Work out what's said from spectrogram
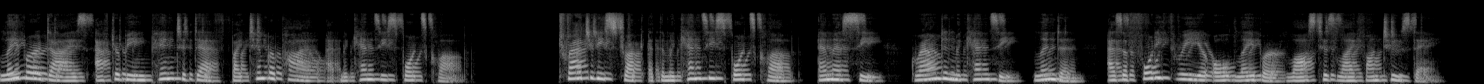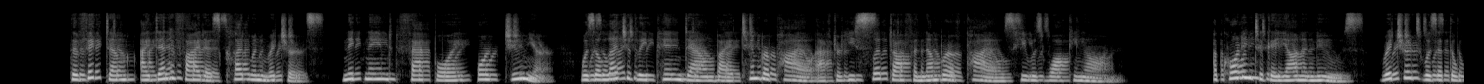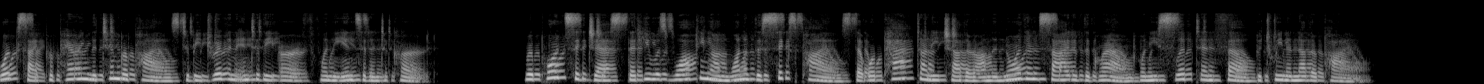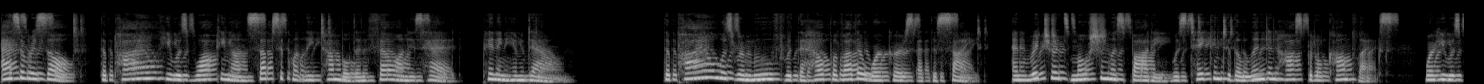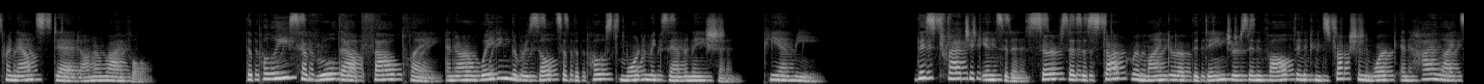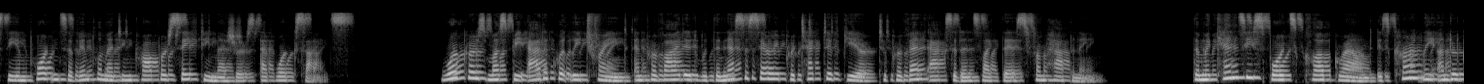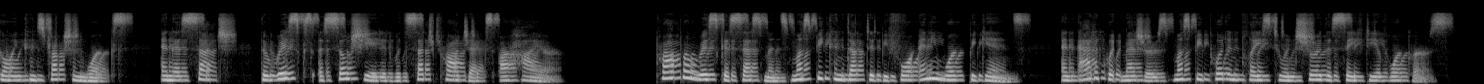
Laborer dies after being pinned to death by timber pile at Mackenzie Sports Club. Tragedy struck at the Mackenzie Sports Club, MSC, ground in Mackenzie, Linden, as a 43-year-old laborer lost his life on Tuesday. The victim, identified as Cledwin Richards, nicknamed Fat Boy or Junior, was allegedly pinned down by a timber pile after he slipped off a number of piles he was walking on. According to Guyana News, Richards was at the worksite preparing the timber piles to be driven into the earth when the incident occurred. Reports suggest that he was walking on one of the six piles that were packed on each other on the northern side of the ground when he slipped and fell between another pile. As a result, the pile he was walking on subsequently tumbled and fell on his head, pinning him down. The pile was removed with the help of other workers at the site, and Richard's motionless body was taken to the Linden Hospital complex, where he was pronounced dead on arrival. The police have ruled out foul play and are awaiting the results of the post-mortem examination, PME. This tragic incident serves as a stark reminder of the dangers involved in construction work and highlights the importance of implementing proper safety measures at work sites. Workers must be adequately trained and provided with the necessary protective gear to prevent accidents like this from happening. The Mackenzie Sports Club ground is currently undergoing construction works, and as such, the risks associated with such projects are higher. Proper risk assessments must be conducted before any work begins, and adequate measures must be put in place to ensure the safety of workers.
